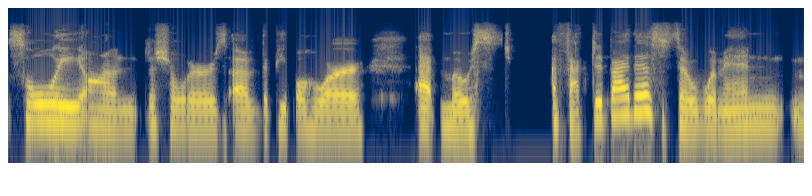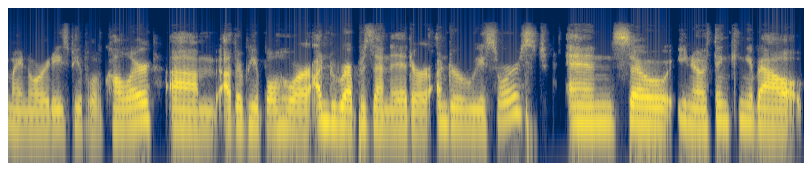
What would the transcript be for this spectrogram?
solely on the shoulders of the people who are at most affected by this so women minorities people of color um, other people who are underrepresented or under resourced and so you know thinking about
